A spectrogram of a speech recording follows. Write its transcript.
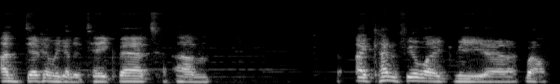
I'm definitely going to take that. Um, I kind of feel like the uh, well,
